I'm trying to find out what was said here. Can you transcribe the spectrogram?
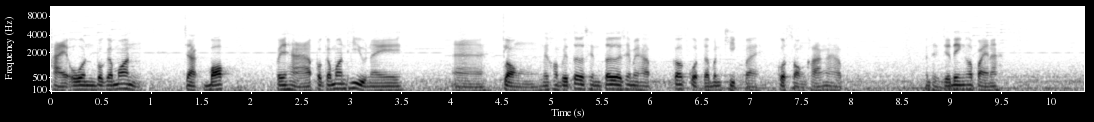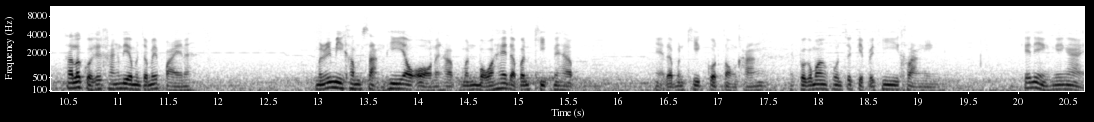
ถ่ายโอนโปเกมอนจากบล็อกไปหาโปเกมอนที่อยู่ในกล่องในคอมพิวเตอร์เซ็นเตอร์ใช่ไหมครับ ก็กดดับเบิลคลิกไปกด 2 ครั้งนะครับ มันถึงจะเด้งเข้าไปนะ ถ้าเรากดแค่ครั้งเดียวมันจะไม่ไปนะ มันไม่มีคำสั่งที่เอาออกนะครับ มันบอกว่าให้ดับเบิลคลิกนะครับ เนี่ยดับเบิลคลิกกด 2 ครั้งโปเกมอนควรจะเก็บไปที่คลังเองแค่นี้เองง่าย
